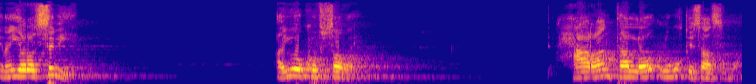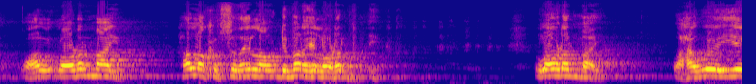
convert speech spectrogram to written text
inan yaroo sabiya ayuu kufsaday. Xaaraantaa lagu qisaasi maayo. Lo odhan maayo halla kufsada ilaa uu dhimanayo loodhan maayo. Lo odhan maayo. Waxaa weeye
